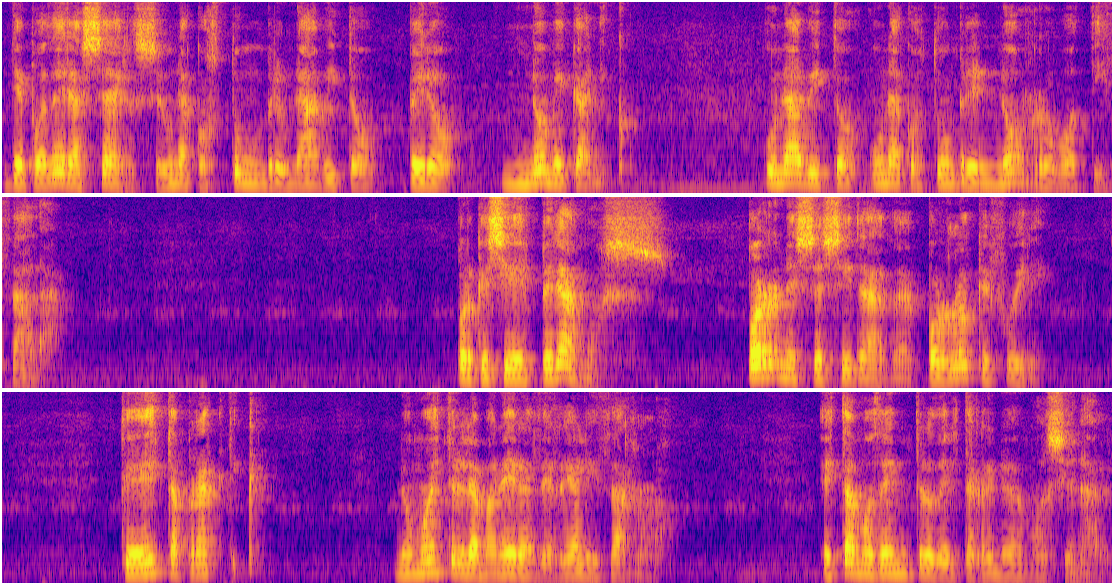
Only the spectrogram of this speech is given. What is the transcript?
de poder hacerse una costumbre, un hábito pero no mecánico. Un hábito, una costumbre no robotizada. Porque si esperamos, por necesidad, por lo que fuere, que esta práctica nos muestre la manera de realizarlo, estamos dentro del terreno emocional.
